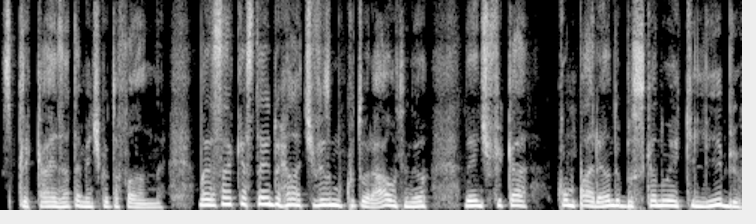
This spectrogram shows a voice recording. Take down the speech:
explicar exatamente o que eu tô falando, né? Mas essa questão aí do relativismo cultural, entendeu? Da gente ficar comparando e buscando um equilíbrio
